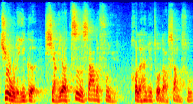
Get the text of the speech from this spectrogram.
救了一个想要自杀的妇女，后来他就做到尚书，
